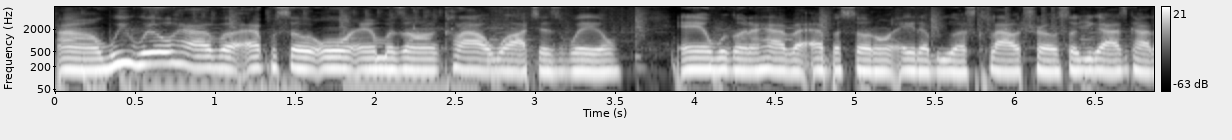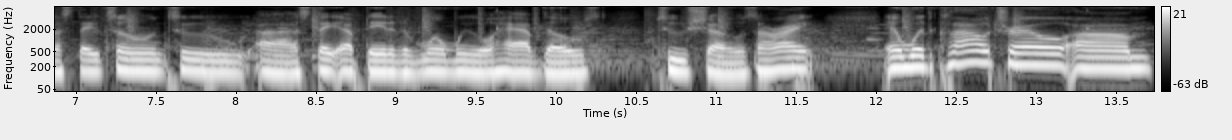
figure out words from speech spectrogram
Um, we will have an episode on Amazon CloudWatch as well, and we're going to have an episode on AWS CloudTrail. So you guys got to stay tuned to uh, stay updated of when we will have those two shows. All right, and with CloudTrail, um,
